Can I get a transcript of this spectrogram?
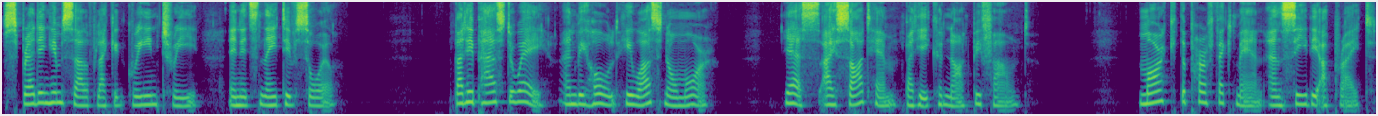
spreading himself like a green tree in its native soil. But he passed away, and behold, he was no more. Yes, I sought him, but he could not be found. Mark the perfect man and see the upright,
